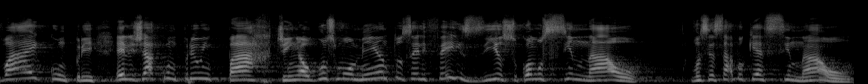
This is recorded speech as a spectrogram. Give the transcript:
vai cumprir. Ele já cumpriu em parte, em alguns momentos ele fez isso como sinal. Você sabe o que é sinal?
